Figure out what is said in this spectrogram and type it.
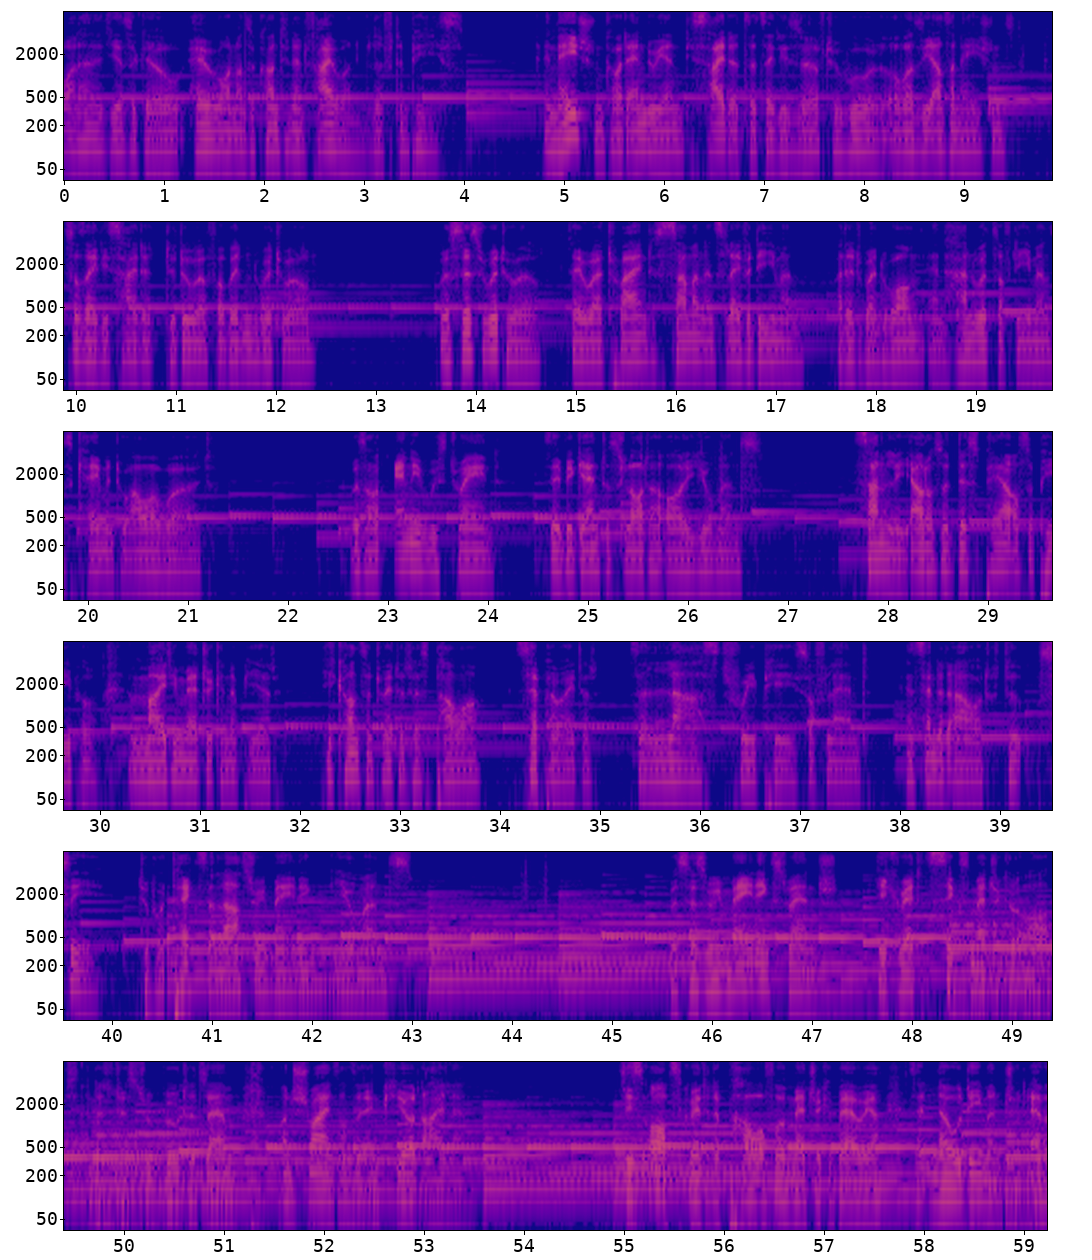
100 years ago, everyone on the continent Fyron lived in peace. A nation called Andrian decided that they deserved to rule over the other nations, so they decided to do a forbidden ritual. With this ritual, they were trying to summon and slay a demon, but it went wrong and hundreds of demons came into our world. Without any restraint, they began to slaughter all humans. Suddenly, out of the despair of the people, a mighty magician appeared. He concentrated his power, separated the last free piece of land, and sent it out to sea to protect the last remaining humans. With his remaining strength, he created six magical orbs and distributed them on shrines on the Incured Island. These orbs created a powerful magic barrier that no demon should ever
